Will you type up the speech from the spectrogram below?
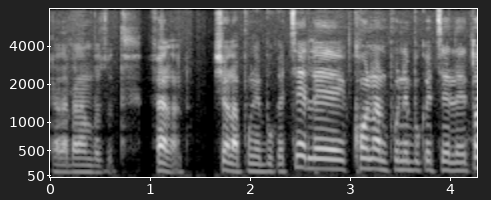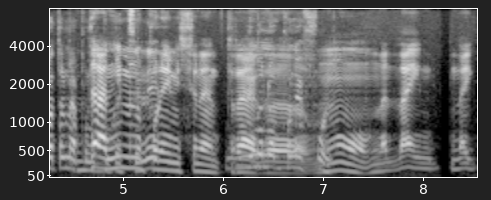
că de-abia l-am văzut, Fallon. Și ăla pune bucățele, Conan pune bucățele, toată lumea pune da, bucățele. nimeni nu pune emisiunea întreagă. Nimeni nu pune full. Nu, n-ai, n-ai,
